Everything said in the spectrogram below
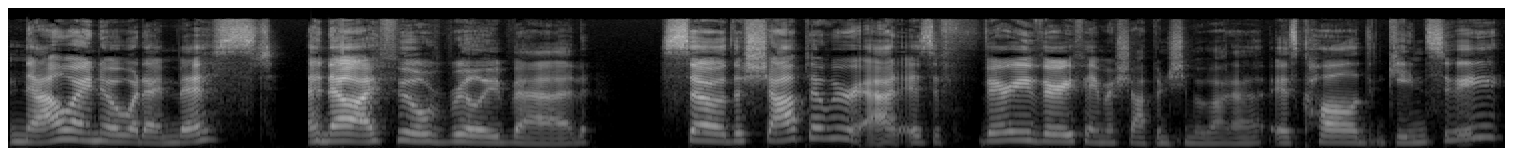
Now I know what I missed, and now I feel really bad. So the shop that we were at is a very, very famous shop in Shimabara. It's called Ginsui,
